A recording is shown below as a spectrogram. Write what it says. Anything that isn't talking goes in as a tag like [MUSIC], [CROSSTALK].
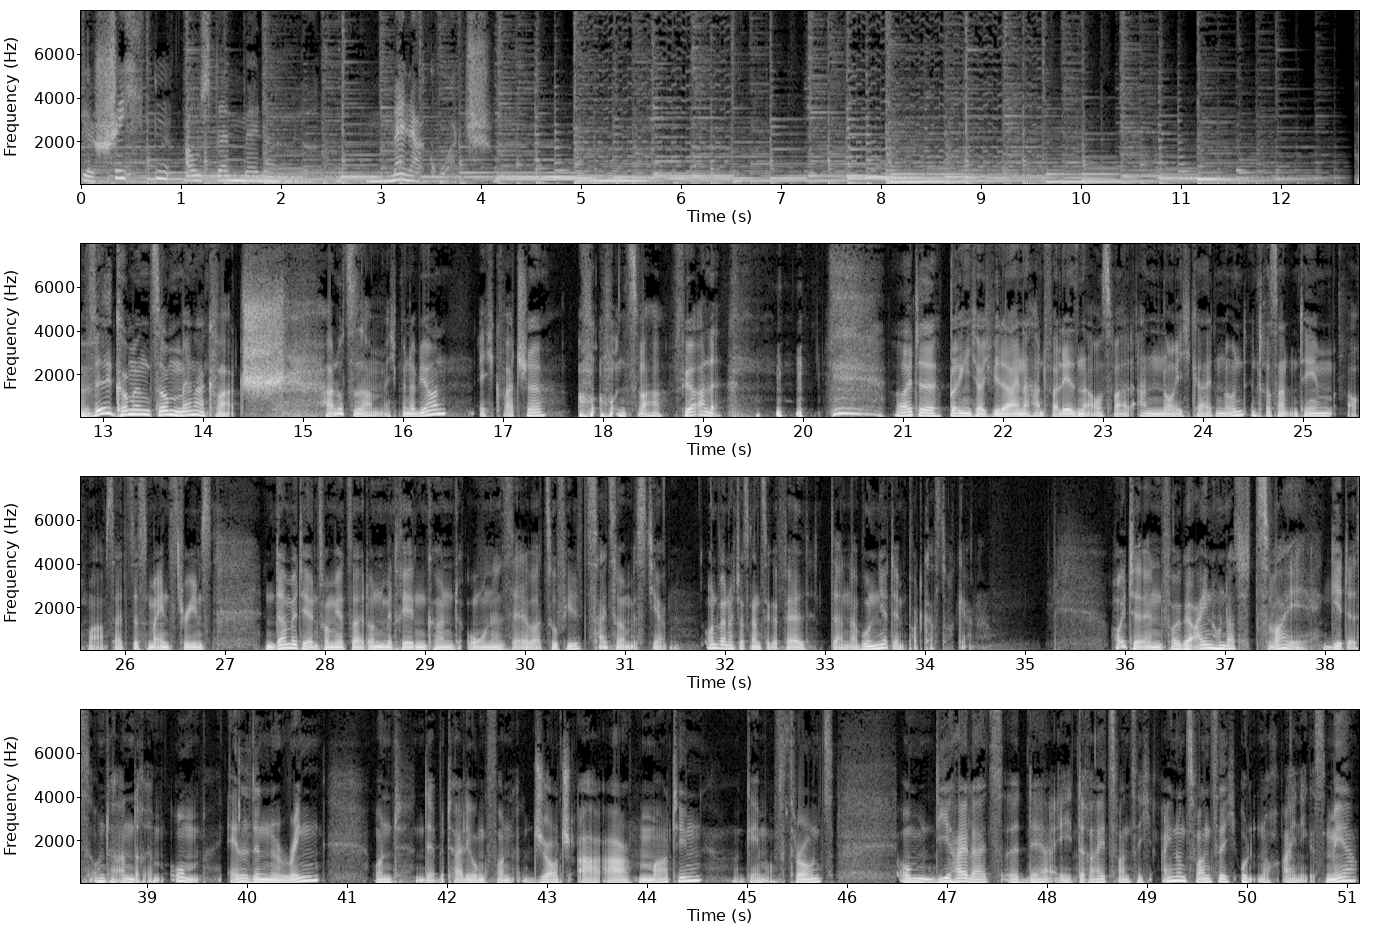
Geschichten aus der Männerhöhle. Männerquatsch. Willkommen zum Männerquatsch. Hallo zusammen, ich bin der Björn, ich quatsche [LAUGHS] und zwar für alle. [LAUGHS] Heute bringe ich euch wieder eine handverlesene Auswahl an Neuigkeiten und interessanten Themen, auch mal abseits des Mainstreams, damit ihr informiert seid und mitreden könnt, ohne selber zu viel Zeit zu investieren. Und wenn euch das Ganze gefällt, dann abonniert den Podcast doch gerne. Heute in Folge 102 geht es unter anderem um Elden Ring und der Beteiligung von George R. R. Martin, Game of Thrones, um die Highlights äh, der E3 2021 und noch einiges mehr.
